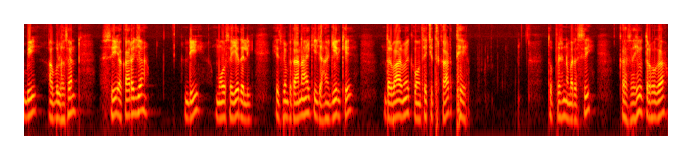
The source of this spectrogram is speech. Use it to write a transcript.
B, Abul Hasan, C, Aqa Riza, D, Mir Sayyid Ali. इसमें बताना है कि जहांगीर के दरबार में कौन से चित्रकार थे? तो प्रश्न नंबर अस्सी का सही उत्तर होगा,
